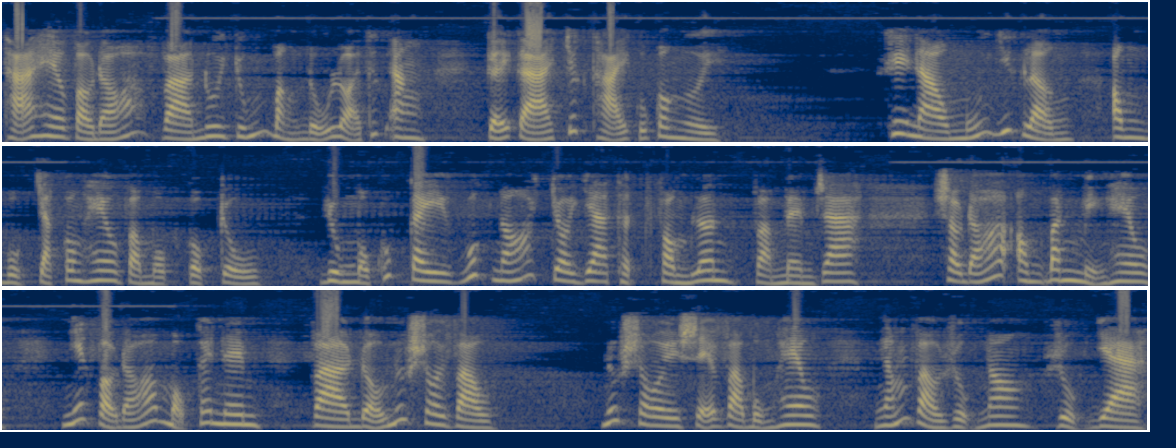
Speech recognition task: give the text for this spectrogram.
thả heo vào đó và nuôi chúng bằng đủ loại thức ăn, kể cả chất thải của con người. Khi nào muốn giết lợn, ông buộc chặt con heo vào một cột trụ, dùng một khúc cây quất nó cho da thịt phồng lên và mềm ra. Sau đó ông banh miệng heo, nhét vào đó một cái nêm và đổ nước sôi vào. Nước sôi sẽ vào bụng heo, ngấm vào ruột non, ruột già,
